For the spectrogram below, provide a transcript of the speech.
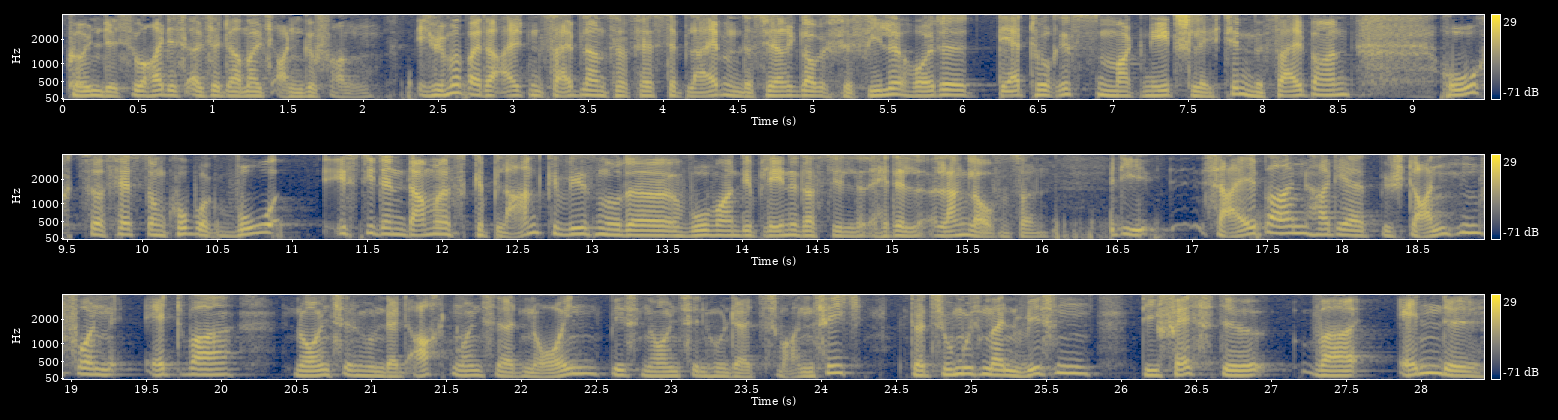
könnte. So hat es also damals angefangen. Ich will mal bei der alten Seilbahn zur Feste bleiben. Das wäre, glaube ich, für viele heute der Touristenmagnet schlechthin. Eine Seilbahn hoch zur Festung Coburg. Wo ist die denn damals geplant gewesen oder wo waren die Pläne, dass die hätte langlaufen sollen? Die Seilbahn hat ja bestanden von etwa 1908, 1909 bis 1920. Dazu muss man wissen, die Feste war Ende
